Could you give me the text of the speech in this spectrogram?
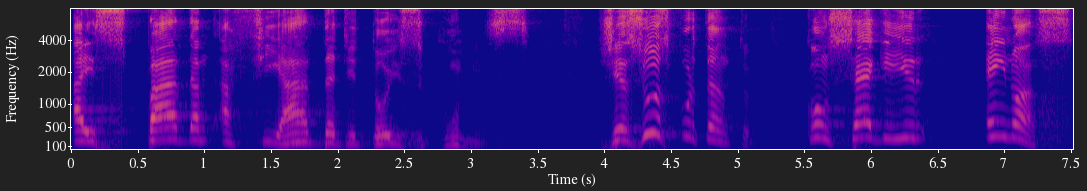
a espada afiada de dois gumes. Jesus, portanto, consegue ir em nós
